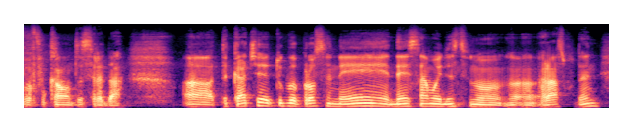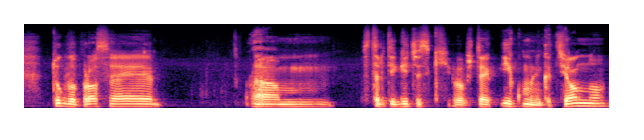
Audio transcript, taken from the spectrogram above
в, в локалната среда. А, така че тук въпросът не е, не е само единствено а, разходен, тук въпросът е ам, стратегически въобще и комуникационно,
